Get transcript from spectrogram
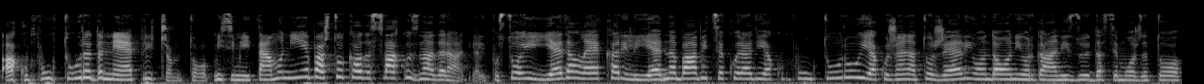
akupunktura da ne pričam to. Mislim, ni tamo nije baš to kao da svako zna da radi, ali postoji jedan lekar ili jedna babica koja radi akupunkturu i ako žena to želi, onda oni organizuju da se možda to,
